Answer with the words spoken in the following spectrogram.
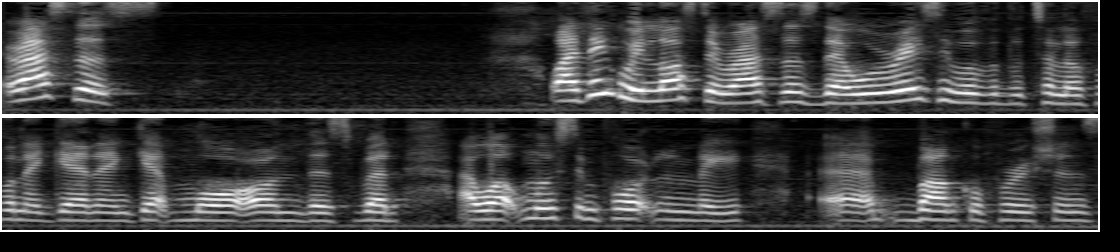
Erastus. Well, I think we lost Erastus there. We'll raise him over the telephone again and get more on this. But uh, well, most importantly, uh, bank operations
